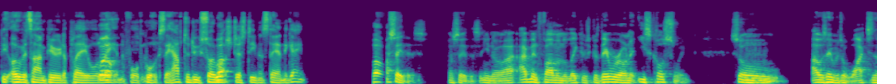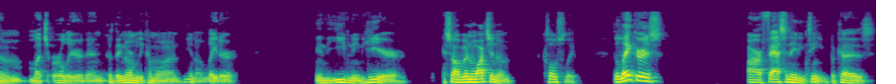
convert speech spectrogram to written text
the overtime period of play or well, late in the fourth quarter because they have to do so well, much just to even stay in the game. Well, I'll say this. I'll say this. You know, I, have been following the Lakers because they were on an East Coast swing. So mm-hmm. I was able to watch them much earlier than because they normally come on, you know, later in the evening here. So I've been watching them closely the Lakers are a fascinating team because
